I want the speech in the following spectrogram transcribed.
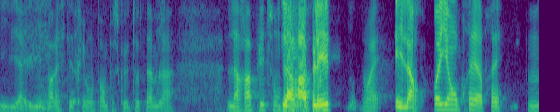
Il n'est pas resté très longtemps parce que Tottenham l'a l'a rappelé de son Il l'a prêt. rappelé Ouais. et il l'a renvoyé en prêt après. Mm.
